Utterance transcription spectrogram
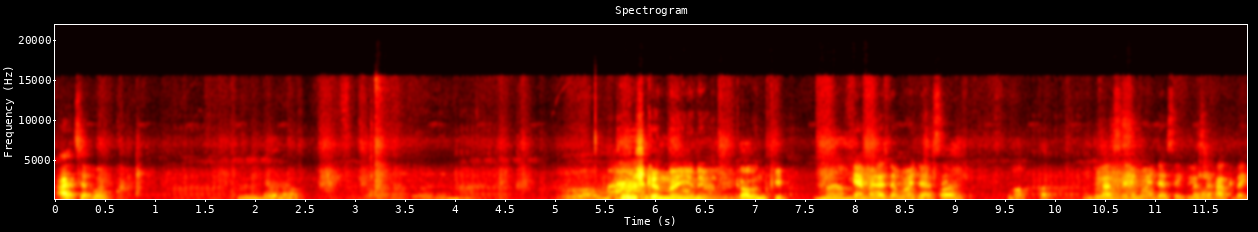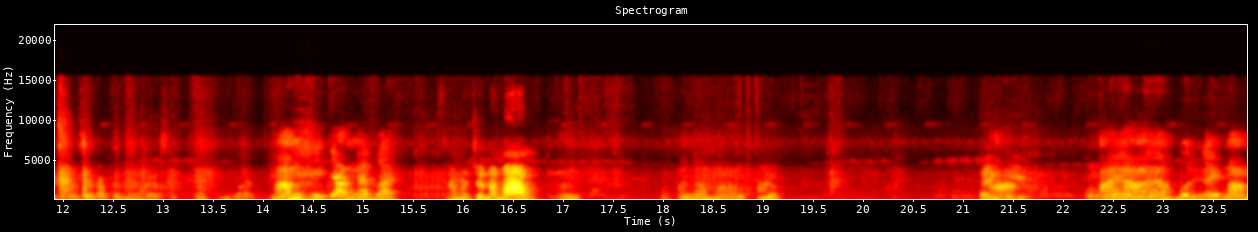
আচ্ছা হোক dulu oh ma পরিষ্কার নাই এনে কারণ কি mama ক্যামেরাতে ময়লা আছে Oi, bokot. গ্লাসে ময়লা আছে গ্লাসে হাত লাগতেছে হাতে ময়লা আছে Mam di jangan lah. আমার জন্য ma'am Ana mam. Thank you Ana ana boleh mam.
